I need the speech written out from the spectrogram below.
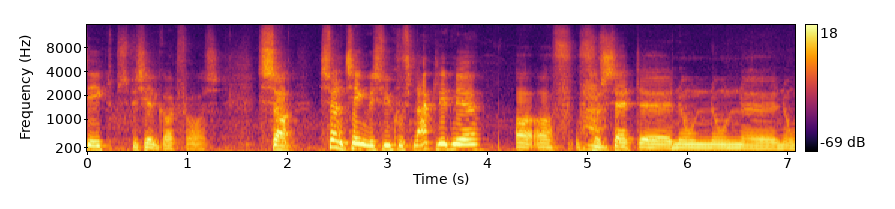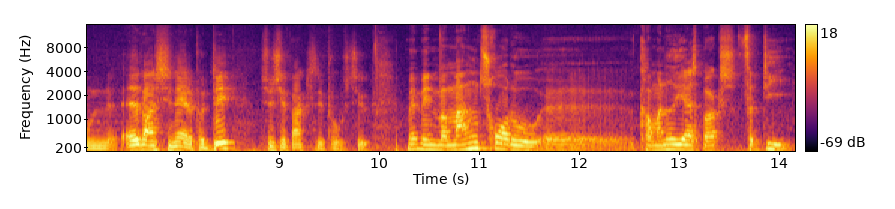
det er ikke specielt godt for os. Så sådan en ting, hvis vi kunne snakke lidt mere og, og få sat øh, nogle, nogle, øh, nogle advarselssignaler på det, synes jeg faktisk det er positivt. Men, men hvor mange tror du øh, kommer ned i jeres boks, fordi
